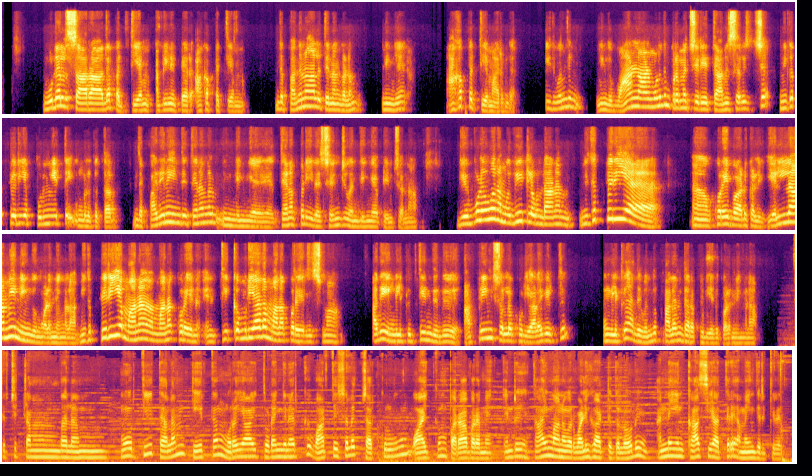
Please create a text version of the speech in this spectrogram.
உடல் சாராத பத்தியம் அப்படின்னு பேர் அகப்பத்தியம். இந்த பதினாலு தினங்களும் நீங்க அகப்பத்தியமா இருங்க. இது வந்து நீங்க வாழ்நாள் முழுதும் பிரம்மச்சரியத்தை அனுசரிச்ச மிகப்பெரிய புண்ணியத்தை உங்களுக்கு தரும். இந்த பதினைந்து தினங்களும் நீங்க தினப்படி இதை செஞ்சு வந்தீங்க அப்படின்னு சொன்னா எவ்வளவோ நம்ம வீட்டுல உண்டான மிகப்பெரிய குறைபாடுகள் எல்லாமே நீங்கும் குழந்தைங்களா? மிகப்பெரிய மன மனக்குறை தீர்க்க முடியாத மனக்குறை இருந்துச்சுமா? அது எங்களுக்கு தீர்ந்தது அப்படின்னு சொல்லக்கூடிய அளவிற்கு உங்களுக்கு அது வந்து பலன் தரக்கூடியது குழந்தைங்களா? திருச்சிற்றம்பலம். மூர்த்தி தலம் தீர்த்தம் முறையாய் தொடங்கினர்க்கு வார்த்தை சொல்ல சர்க்குருவும் வாய்க்கும் பராபரமே என்று தாய்மானவர் வழிகாட்டுதலோடு அன்னையின் காசி யாத்திரை அமைந்திருக்கிறது.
